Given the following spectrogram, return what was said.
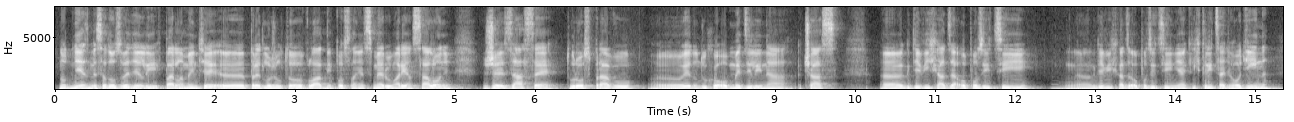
No dnes sme sa dozvedeli v parlamente, e, predložil to vládny poslanec Smeru Marian Saloň, že zase tú rozpravu e, jednoducho obmedzili na čas, e, kde vychádza opozícii, kde vychádza opozícii nejakých 30 hodín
